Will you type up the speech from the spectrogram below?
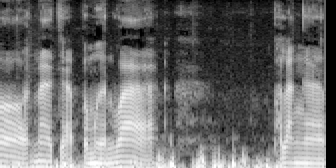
ก็น่าจะประเมินว่าพลังงาน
